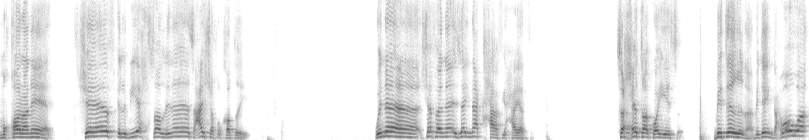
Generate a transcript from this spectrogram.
مقارنات. شاف اللي بيحصل لناس عايشة في الخطية وإنها شافها زي ناجحة في حياتها. صحتها كويسة. بتغنى بتنجح. وهو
